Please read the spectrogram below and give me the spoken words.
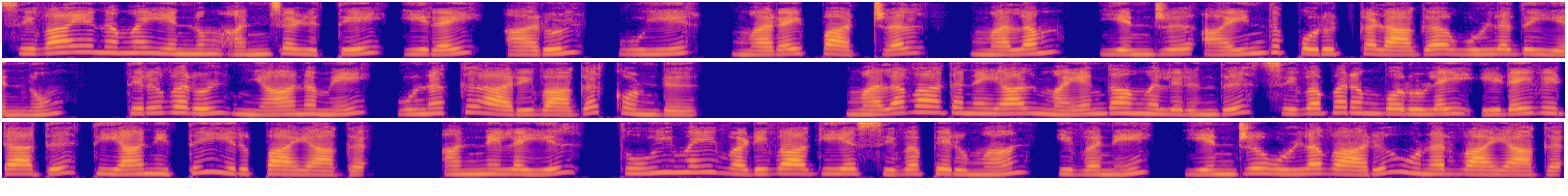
சிவாயநம என்னும் அஞ்செழுத்தே இறை அருள் உயிர் மறைப்பாற்றல் மலம் என்று ஐந்து பொருட்களாக உள்ளது என்னும் திருவருள் ஞானமே உனக்கு அறிவாக கொண்டு. மலவாதனையால் மயங்காமலிருந்து சிவபரம்பொருளை இடைவிடாது தியானித்து இருப்பாயாக. அந்நிலையில் தூய்மை வடிவாகிய சிவபெருமான் இவனே என்று உள்ளவாறு உணர்வாயாக.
